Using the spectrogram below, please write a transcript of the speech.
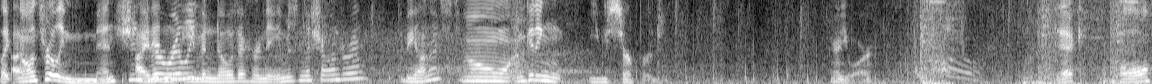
Like I- no one's really mentioned I her didn't really. even know that her name is Nashandra, to be honest. Oh, I'm getting usurped. Here you are. Dick, hole,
